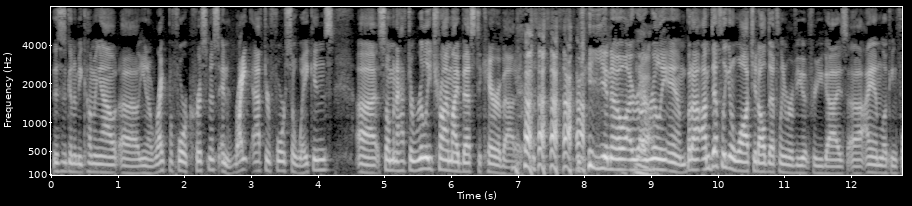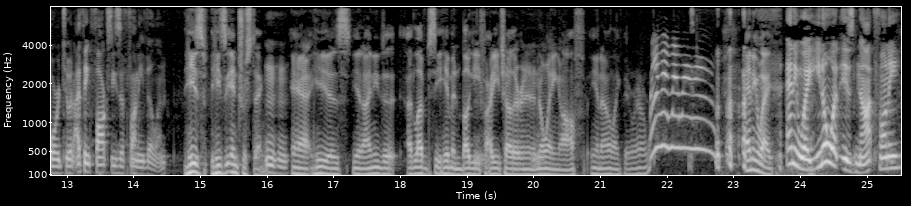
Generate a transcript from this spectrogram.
This is going to be coming out, uh, you know, right before Christmas and right after Force Awakens. Uh, so I'm going to have to really try my best to care about it. you know, I, I really am. But I, I'm definitely going to watch it. I'll definitely review it for you guys. Uh, I am looking forward to it. I think Foxy's a funny villain. He's he's interesting. Mm-hmm. Yeah, he is. You know, I need to. I'd love to see him and Buggy fight each other in an annoying off. You know, like they were. anyway, Anyway, you know what is not funny?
